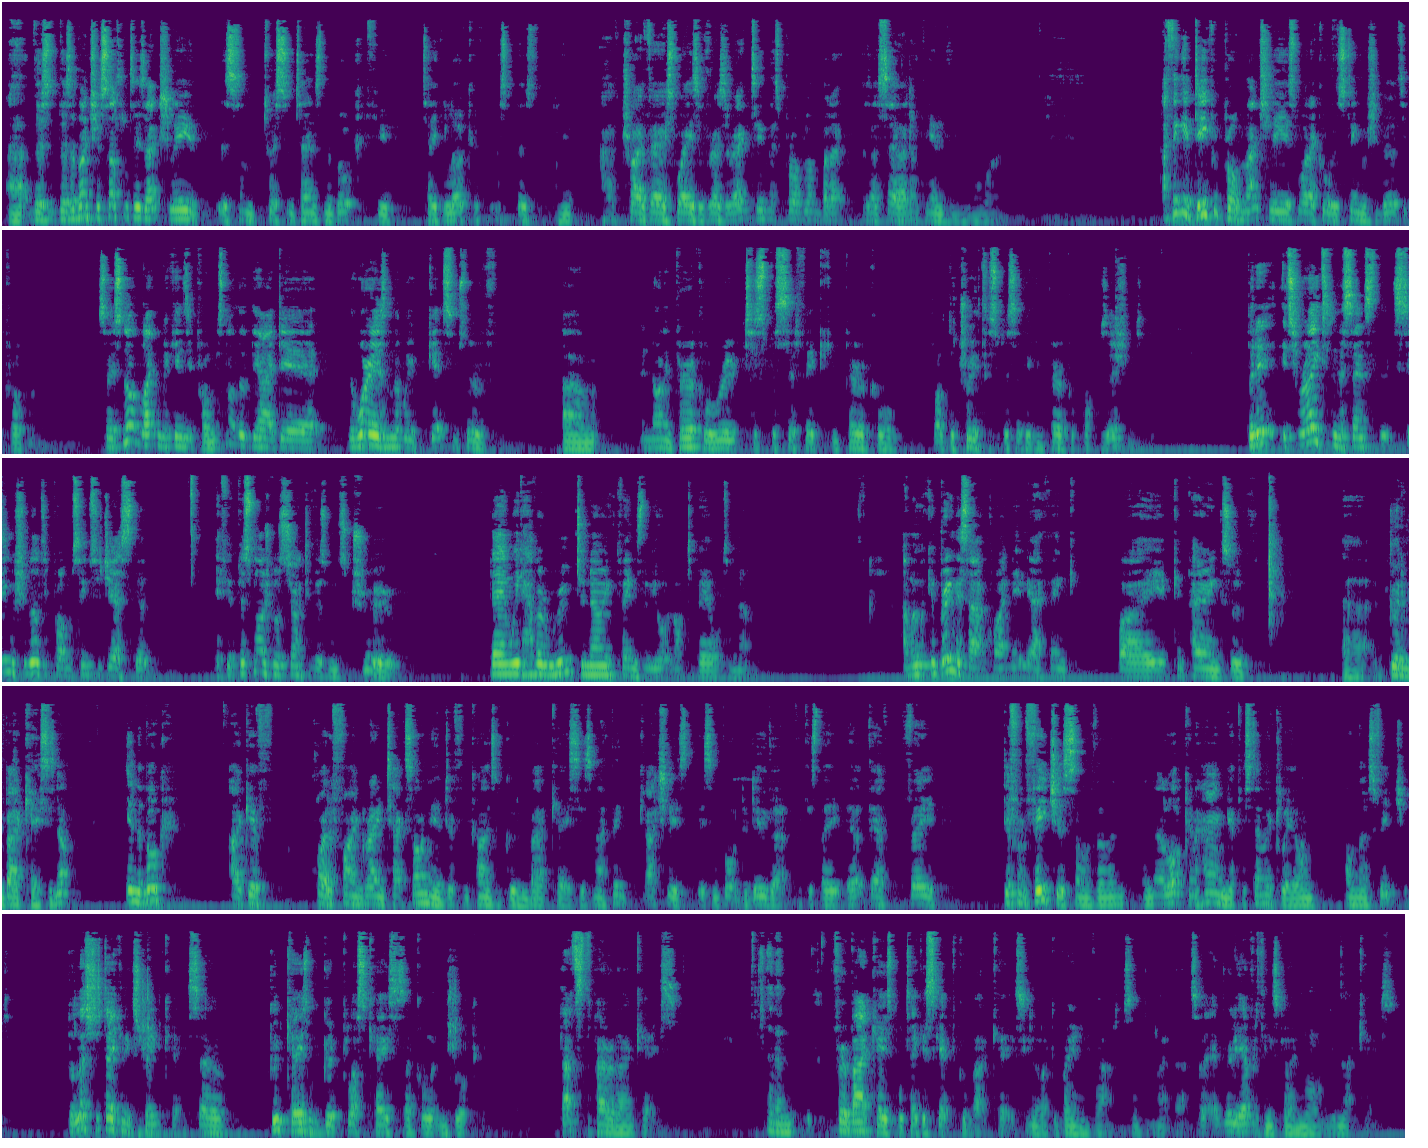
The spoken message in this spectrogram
Uh, there's there's a bunch of subtleties actually. There's some twists and turns in the book. If you take a look, there's, there's I mean, I've tried various ways of resurrecting this problem, but I, as I say, I don't think anything. I think a deeper problem actually is what I call the distinguishability problem. So it's not like the McKinsey problem. It's not that the idea, the worry isn't that we get some sort of um, non-empirical route to specific empirical, or the truth of specific empirical propositions. But it, it's related in the sense that the distinguishability problem seems to suggest that if epistemological disjunctivism was true, then we'd have a route to knowing things that we ought not to be able to know. Mean, we can bring this out quite neatly, I think, by comparing sort of uh, good and bad cases. Now, in the book, I give quite a fine grained taxonomy of different kinds of good and bad cases, and I think actually it's, it's important to do that because they, they, they have very different features, some of them, and, and, a lot can hang epistemically on, on those features. But let's just take an extreme case. So, good case, or good plus case, as I call it in the book, that's the paradigm case. And then for a bad case, we'll take a skeptical bad case, you know, like a brain in a vat or something like that. So, really, everything's going wrong in that case.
